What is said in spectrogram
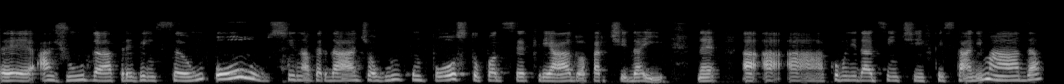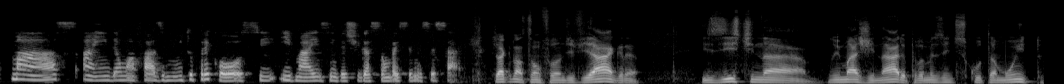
é, ajuda a prevenção ou se, na verdade, algum composto pode ser criado a partir daí. Né? A, a, a comunidade científica está animada, mas ainda é uma fase muito precoce e mais investigação vai ser necessária. Já que nós estamos falando de Viagra, existe na, no imaginário, pelo menos a gente escuta muito,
